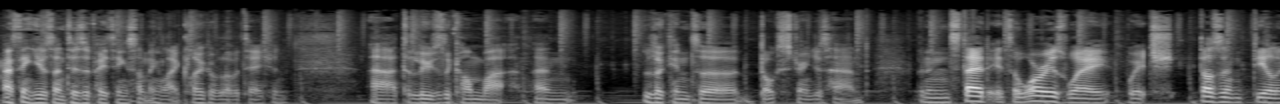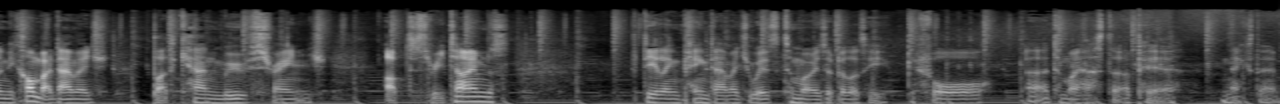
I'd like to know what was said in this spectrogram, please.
I think he was anticipating something like Cloak of Levitation uh, to lose the combat and look into Doctor Strange's hand. But instead, it's a Warrior's Way, which doesn't deal any combat damage, but can move Strange up to three times, dealing ping damage with Tomoe's ability before uh, Tomoe has to appear next him.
